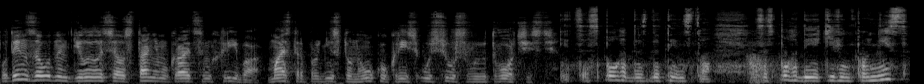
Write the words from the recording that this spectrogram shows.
один за одним ділилися останнім украйцем хліба. Майстер проніс ту науку крізь усю свою творчість. І це спогади з дитинства, це спогади, які він проніс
